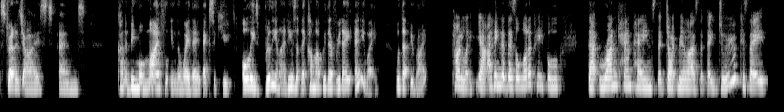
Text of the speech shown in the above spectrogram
strategized and kind of been more mindful in the way they execute all these brilliant ideas that they come up with every day anyway. Would that be right? Totally. Yeah. I think that there's a lot of people that run campaigns but don't realize that they do because they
